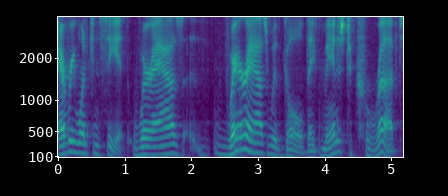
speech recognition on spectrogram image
Everyone can see it. Whereas whereas with gold they've managed to corrupt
